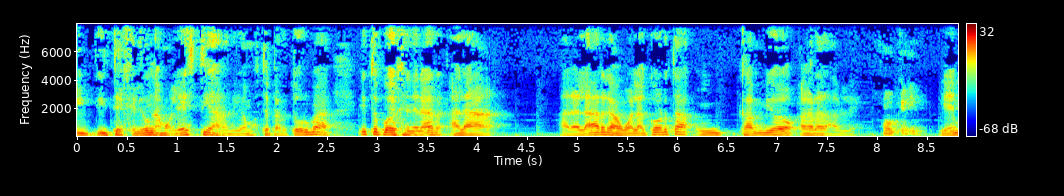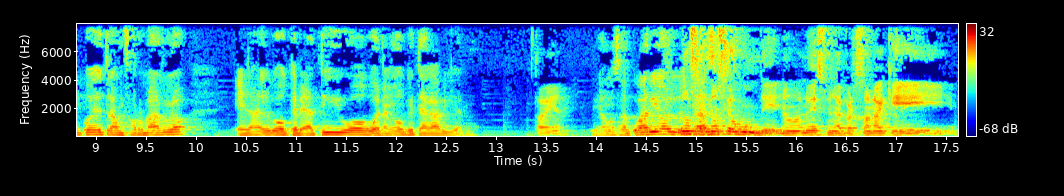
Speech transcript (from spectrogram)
y- y te genera una molestia, digamos, te perturba, esto puede generar a la, a la larga o a la corta un cambio agradable. Ok, Bien, puede transformarlo en algo creativo o en algo que te haga bien. está bien. Digamos, Acuario No se, no se hunde, no, no es una persona que...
